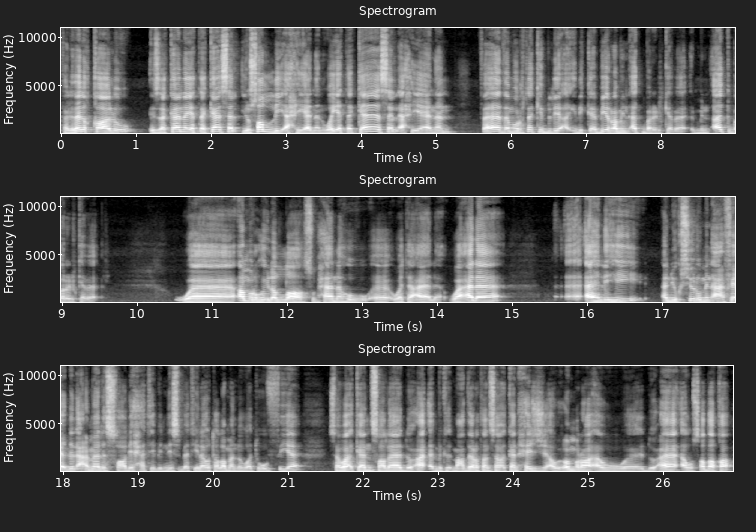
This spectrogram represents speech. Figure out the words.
فلذلك قالوا إذا كان يتكاسل يصلي أحيانا ويتكاسل أحيانا فهذا مرتكب لكبيرة من أكبر الكبائر من أكبر الكبائر. وأمره إلى الله سبحانه آه، وتعالى. وعلى أهله أن يكسروا من فعل الأعمال الصالحة بالنسبة له طالما أنه توفي سواء كان صلاة دعاء معذرة سواء كان حج أو عمرة أو دعاء أو صدقة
